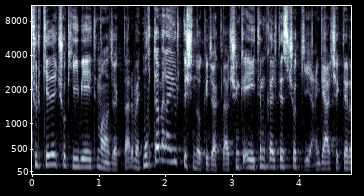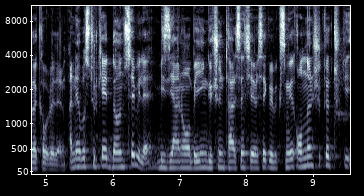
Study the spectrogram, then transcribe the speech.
Türkiye'de çok iyi bir eğitim alacaklar ve muhtemelen yurt dışında okuyacaklar. Çünkü eğitim kalitesi çok iyi yani gerçekleri de kabul ederim. Anne babası Türkiye'ye dönse bile biz yani o beyin göçünün tersine çevirsek bir kısmı onların çocukları Türkiye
